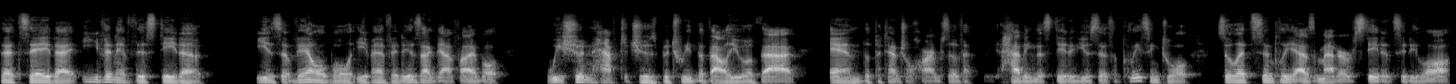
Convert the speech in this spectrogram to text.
that say that even if this data is available, even if it is identifiable, we shouldn't have to choose between the value of that and the potential harms of having this data used as a policing tool. So let's simply, as a matter of state and city law,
